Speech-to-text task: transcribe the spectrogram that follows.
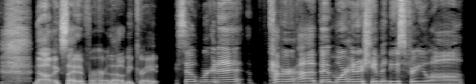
No, I'm excited for her. That'll be great. So we're gonna cover a bit more entertainment news for you all.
